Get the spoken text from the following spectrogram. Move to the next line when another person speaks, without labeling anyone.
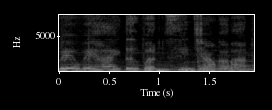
Vv2 tư vấn xin chào các bạn.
